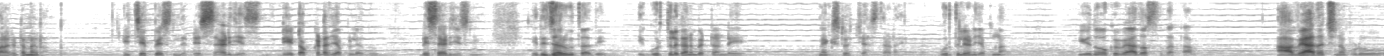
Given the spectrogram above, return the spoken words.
ప్రకటన గ్రంథం. ఇది చెప్పేసింది డిసైడ్ చేసింది. డేట్ ఒక్కటే చెప్పలేదు డిసైడ్ చేసింది. ఇది జరుగుతుంది. ఈ గుర్తులు కనిపెట్టండి. నెక్స్ట్ వచ్చేస్తాడు ఆయన. గుర్తులేని చెప్పిన ఏదో ఒక వ్యాధి వస్తుందట. ఆ వ్యాధి వచ్చినప్పుడు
